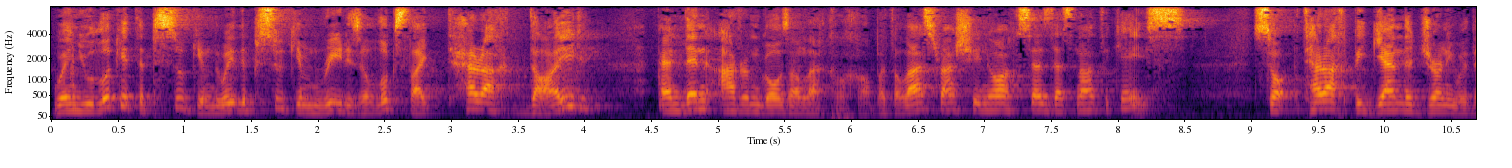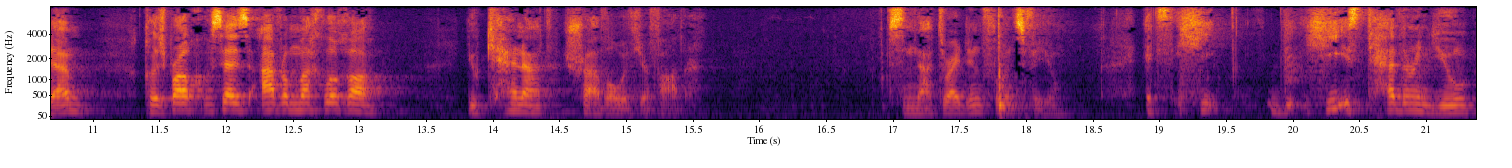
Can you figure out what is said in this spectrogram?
When you look at the psukim, the way the psukim read is it looks like Terach died, and then Avram goes on Lech Lecha. But the last Rashi Noach says that's not the case. So Terach began the journey with them. Kodesh Baruch Hu says, Avram Lech Lecha, you cannot travel with your father. It's not the right influence for you. It's he. He is tethering you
